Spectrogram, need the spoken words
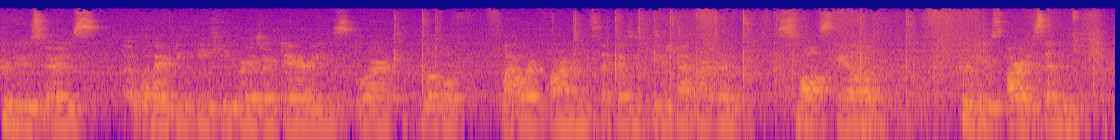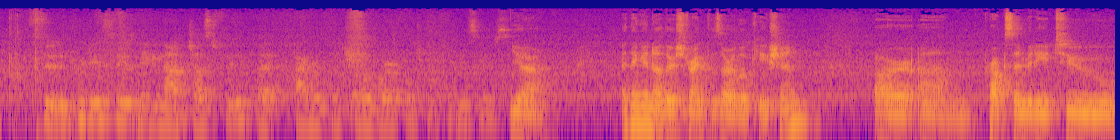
producers, whether it be beekeepers or dairies or local flower farms. Like there's a huge network of small scale produce artisan food producers, maybe not just food, but agricultural, horticultural producers. Yeah. I think another strength is our location, our um, proximity to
